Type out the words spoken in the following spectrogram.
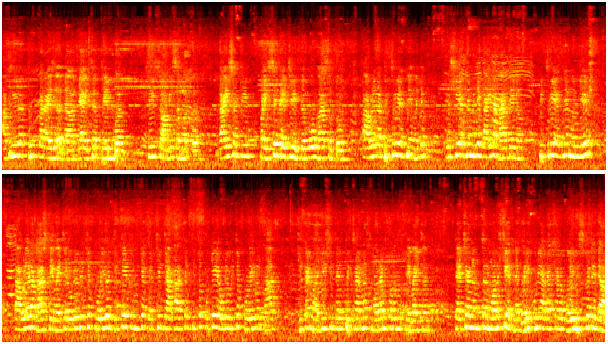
अग्नीला तूप करायचं दा- द्यायचं थेंबभर श्री स्वामी समर्थ. गाईसाठी पैसे द्यायचे जो गो घास होतो. कावळेला पितृयज्ञ म्हणजे ऋषीयज्ञ म्हणजे गाईला घास देणं. पितृयज्ञ म्हणजे कावळ्याला घास ठेवायचे. एवढ्याच्या पोळीवर जिथे तुमच्या कच्ची जागा असेल तिथं कुठे एवढ्याच्या पोळीवर घास जी काय भाजी शिजेल पित्रांना स्मरण करून ठेवायचं. त्याच्यानंतर मनुष्य यज्ञ घरी कुणी आला त्याला गोळी बिस्कटे द्या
